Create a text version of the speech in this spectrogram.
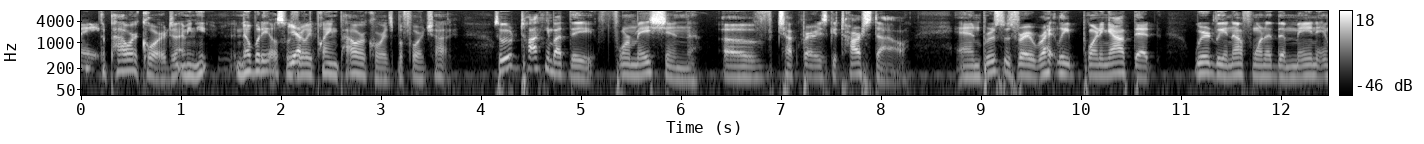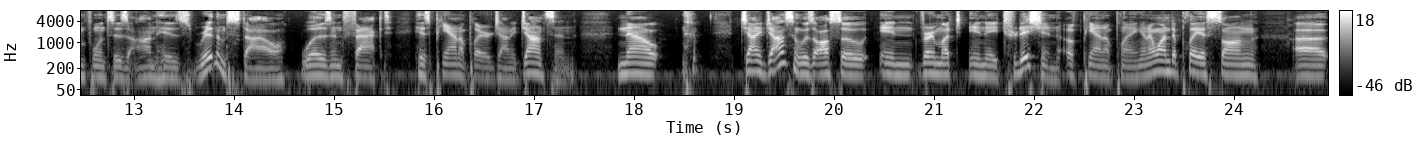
scene. The power chord. I mean, he, nobody else was Yep. really playing power chords before Chuck. So we were talking about the formation of Chuck Berry's guitar style, and Bruce was very rightly pointing out that weirdly enough, one of the main influences on his rhythm style was in fact his piano player Johnny Johnson. Now, Johnny Johnson was also in very much in a tradition of piano playing, and I wanted to play a song. Uh,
